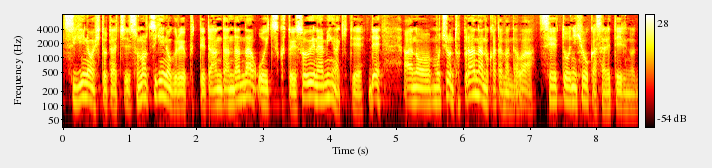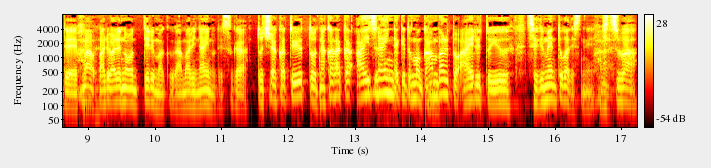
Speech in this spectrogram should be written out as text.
次の人たち、その次のグループってだんだんだんだん追いつくという、そういう波が来て、で、あの、もちろんトップランナーの方々は正当に評価されているので、うん、まあ、我々の出る幕があまりないのですが、どちらかというと、なかなか会いづらいんだけども、頑張ると会えるというセグメントがですね、実は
